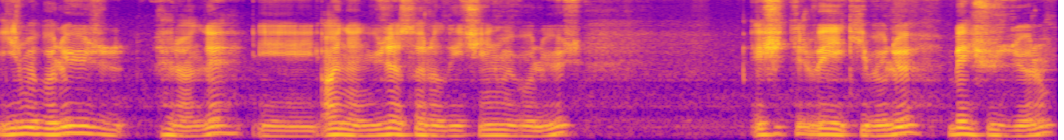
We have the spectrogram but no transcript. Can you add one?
20 bölü 100 herhalde. E, aynen 100'e sarıldığı için 20 bölü 100 eşittir V2 bölü 500 diyorum.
